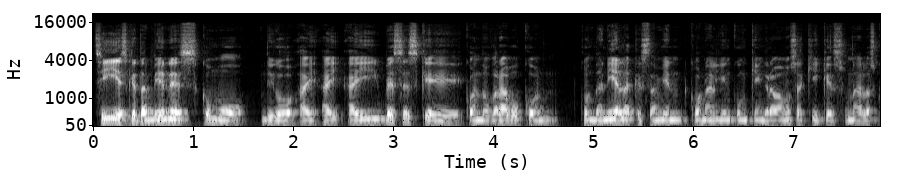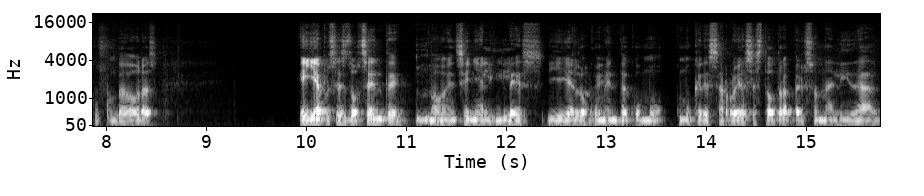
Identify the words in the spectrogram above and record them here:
Sí, es que también es como, digo, hay, hay, hay veces que cuando grabo con, con Daniela, que es también con alguien con quien grabamos aquí, que es una de las cofundadoras, ella pues es docente, ¿no? Enseña el inglés y ella lo comenta como, como que desarrollas esta otra personalidad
